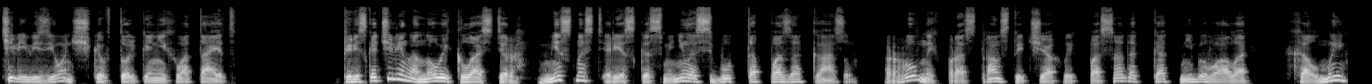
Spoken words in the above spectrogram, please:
Телевизионщиков только не хватает. Перескочили на новый кластер. Местность резко сменилась, будто по заказу. Ровных пространств и чахлых посадок как не бывало. Холмы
